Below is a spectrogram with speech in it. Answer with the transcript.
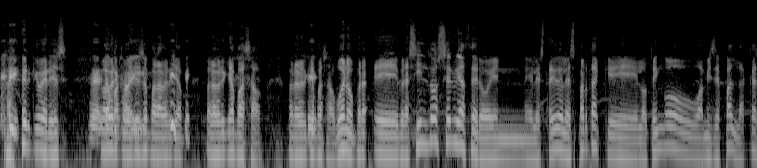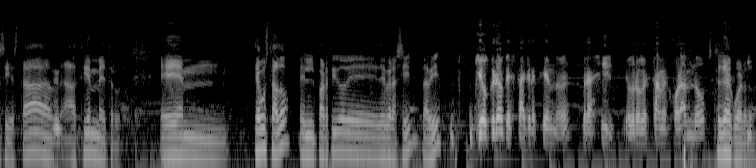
Va a haber que ver eso. Va a haber que ver eso para ver qué ha, para ver qué ha pasado. Para ver qué ha pasado. Bueno, eh, Brasil 2, Serbia 0 en el estadio del Esparta, que lo tengo a mis espaldas casi, está a 100 metros. Em, ¿Te ha gustado el partido de, de, Brasil, David? Yo creo que está creciendo, ¿eh? Brasil. Yo creo que está mejorando. Estoy de acuerdo.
